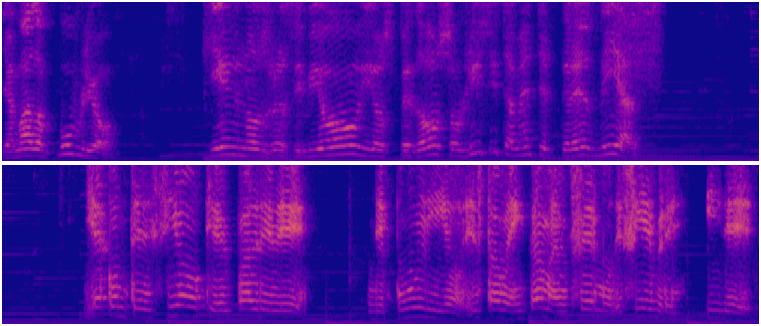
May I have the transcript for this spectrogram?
llamado Publio, quien nos recibió y hospedó solícitamente tres días. Y aconteció que el padre de, de Pulio estaba en cama enfermo de fiebre y de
